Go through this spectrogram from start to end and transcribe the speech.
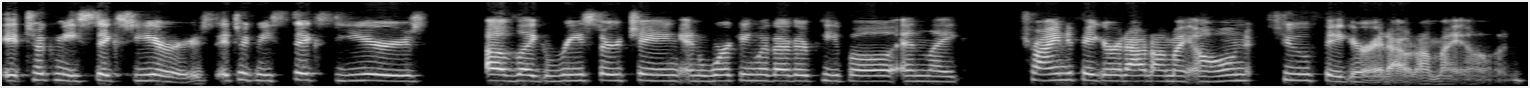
it took me 6 years. It took me 6 years of like researching and working with other people and like trying to figure it out on my own to figure it out on my own.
